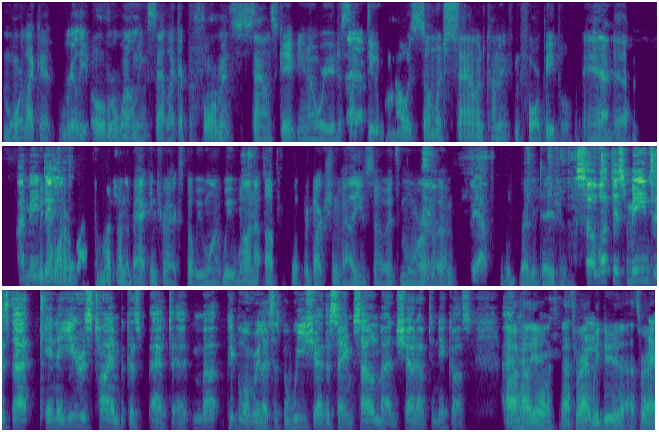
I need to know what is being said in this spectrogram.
more like a really overwhelming sound, like a performance soundscape, you know, where you're just Yeah, like, dude, how is so much sound coming from four people? And uh I mean, we don't want to rely too much on the backing tracks, but we want we want to up the production value so it's more of a yeah. good presentation. So what this means is that in a year's time, because uh, uh, people won't realize this, but we share the same sound man. Shout out to Nikos. oh Um, hell yeah, that's right. We do that. That's right.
